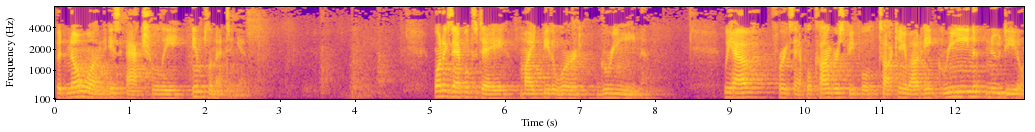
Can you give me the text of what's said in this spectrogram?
but no one is actually implementing it. One example today might be the word green. We have, for example, congresspeople talking about a Green New Deal.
